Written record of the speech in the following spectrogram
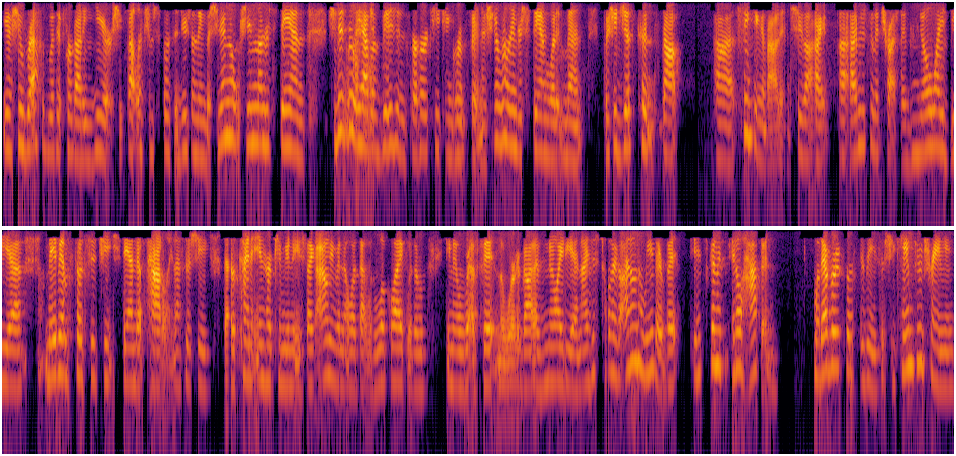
You know, she wrestled with it for about a year. She felt like she was supposed to do something, but she didn't know. She didn't understand. She didn't really have a vision for her teaching group fitness. She didn't really understand what it meant, but she just couldn't stop uh, thinking about it. And she thought, all right, I'm just going to trust. I have no idea. Maybe I'm supposed to teach stand-up paddling. That's what she, that was kind of in her community. She's like, I don't even know what that would look like with a, you know, a fit in the Word of God. I have no idea. And I just told her, I don't know either, but it's going to, it'll happen. Whatever it's supposed to be. So she came through training,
